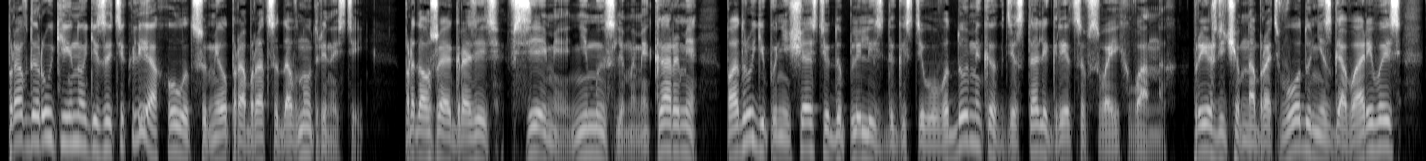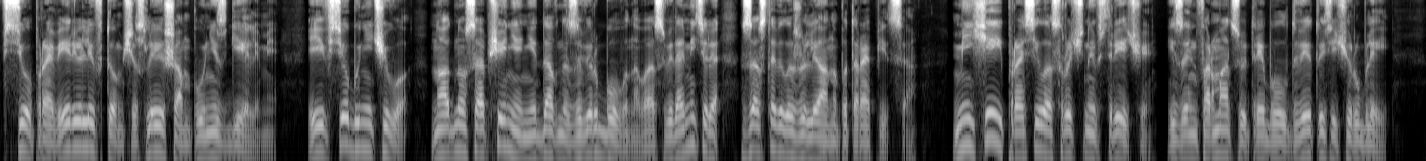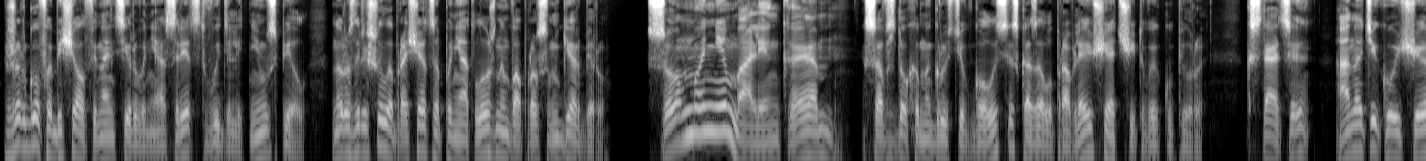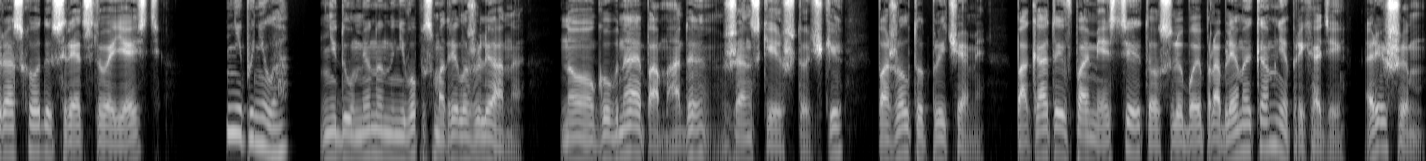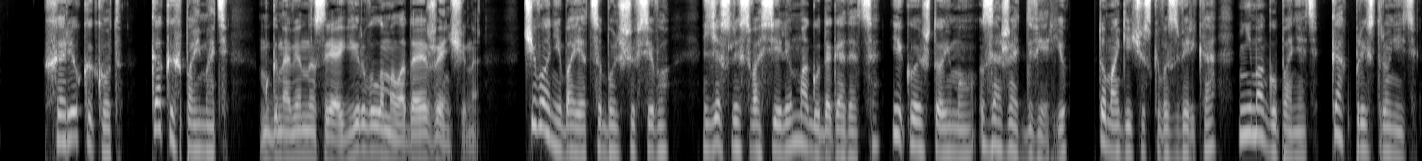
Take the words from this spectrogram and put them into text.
Правда, руки и ноги затекли, а холод сумел пробраться до внутренностей. Продолжая грозить всеми немыслимыми карами, подруги по несчастью доплелись до гостевого домика, где стали греться в своих ваннах. Прежде чем набрать воду, не сговариваясь, все проверили, в том числе и шампуни с гелями. И все бы ничего, но одно сообщение недавно завербованного осведомителя заставило Жулиану поторопиться. Михей просил о срочной встрече и за информацию требовал 2000 рублей – Жиргов обещал финансирование, а средств выделить не успел, но разрешил обращаться по неотложным вопросам Герберу. «Сумма не маленькая», — со вздохом и грустью в голосе сказал управляющий, отчитывая купюры. «Кстати, а на текущие расходы средства есть?» «Не поняла», — недоуменно на него посмотрела Жулиана. «Ну, губная помада, женские штучки», — пожал тот плечами. «Пока ты в поместье, то с любой проблемой ко мне приходи. Решим». «Хорек и кот», как их поймать?» Мгновенно среагировала молодая женщина. «Чего они боятся больше всего? Если с Василием могу догадаться и кое-что ему зажать дверью, то магического зверька не могу понять, как приструнить».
